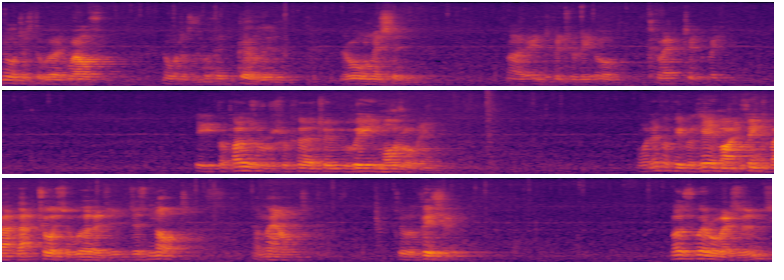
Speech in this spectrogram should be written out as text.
nor does the word wealth, nor does the word building. They're all missing, either individually or collectively. The proposals refer to remodelling. Whatever people here might think about that choice of words, it does not amount to a vision. Most Wirral residents,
